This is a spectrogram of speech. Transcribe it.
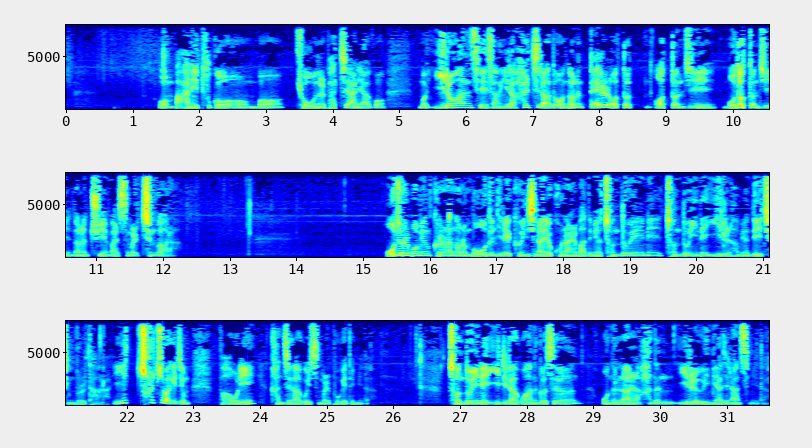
뭐 많이 두고 뭐 교훈을 받지 아니하고 뭐 이러한 세상이라 할지라도 너는 때를 어떤 어떤지 못 어떤지 너는 주의 말씀을 증거하라. 5절을 보면 그러나 너는 모든 일에 근신하여 고난을 받으며 전도인의 전도인의 일을 하며 네 직무를 다하라. 이게 철저하게 지금 바울이 간증하고 있음을 보게 됩니다. 전도인의 일이라고 하는 것은 오늘날 하는 일을 의미하지는 않습니다.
